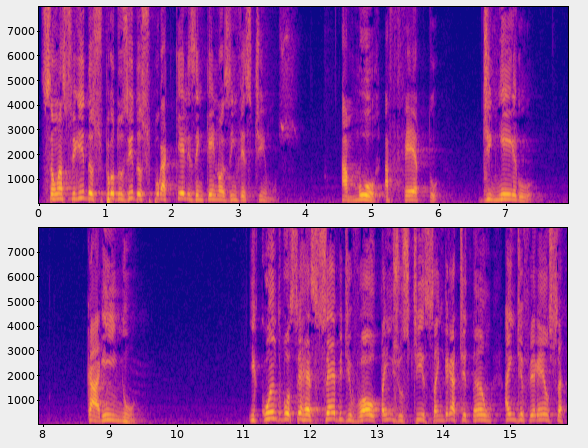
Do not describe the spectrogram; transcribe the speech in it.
são as feridas produzidas por aqueles em quem nós investimos. Amor, afeto, dinheiro, carinho. E quando você recebe de volta a injustiça, a ingratidão, a indiferença,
